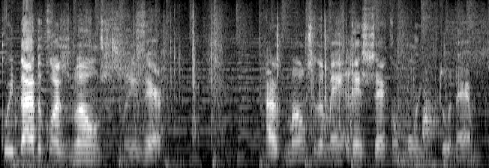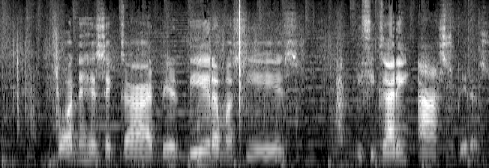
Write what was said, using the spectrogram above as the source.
Cuidado com as mãos no inverno. As mãos também ressecam muito, né? Podem ressecar, perder a maciez, e ficarem ásperas.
